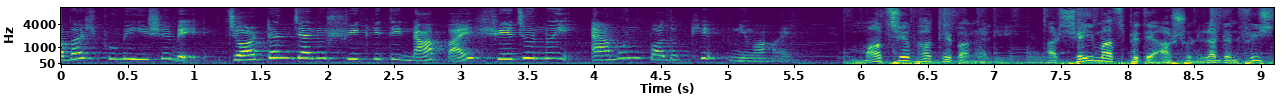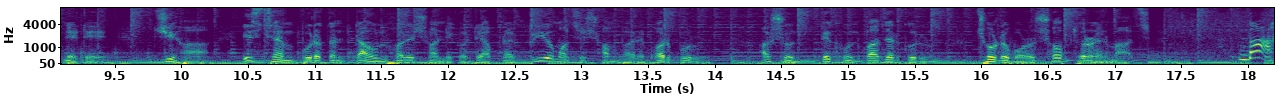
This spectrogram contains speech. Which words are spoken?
আবাসভূমি হিসেবে জর্ডান যেন স্বীকৃতি না পায়, সেজন্যই এমন পদক্ষেপ নেওয়া হয়। মাছে ভাতে বাঙালি, আর সেই মাছ পেতে আসুন লন্ডন ফিশ নেটে জি হ্যাঁ ইস্টহ্যাম পুরাতন টাউন হলের সন্নিকটে আপনার প্রিয় মাছের সম্ভারে ভরপুর। আসুন, দেখুন, বাজার করুন ছোট বড় সব ধরনের মাছ। বাহ,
